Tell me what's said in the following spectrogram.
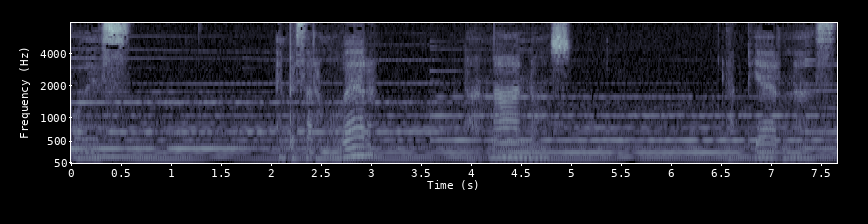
puedes empezar a mover las manos, las piernas.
